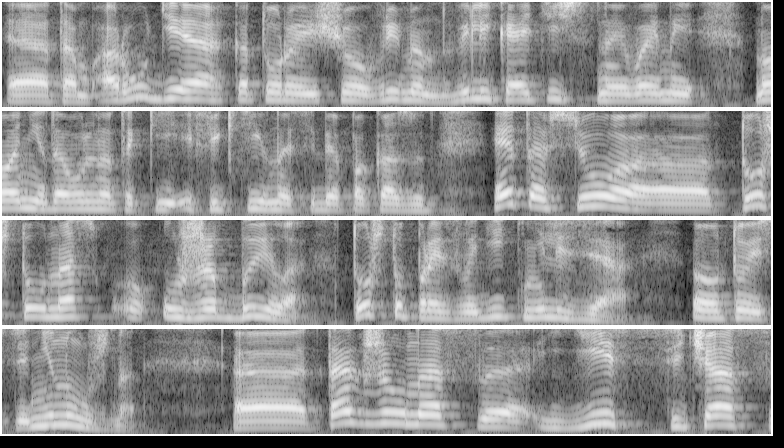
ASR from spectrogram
э, там орудия, которые еще времен Великой Отечественной войны, но они довольно-таки эффективно себя показывают. Это все то, что у нас уже было, то, что производить нельзя, то есть не нужно. Также у нас есть сейчас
